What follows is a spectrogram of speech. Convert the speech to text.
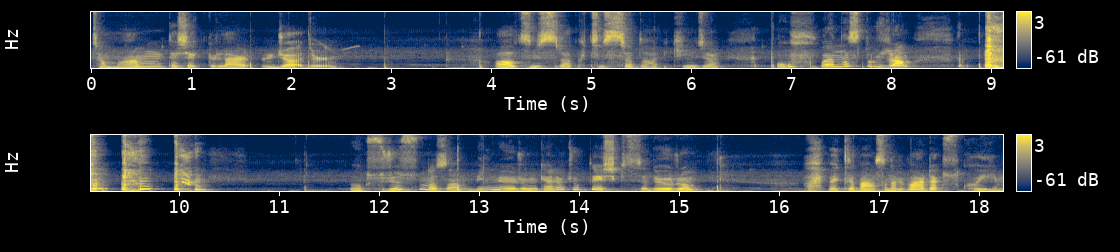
Tamam. Teşekkürler. Rica ederim. Altıncı sıra. Kaçıncı sırada? İkinci. Uf ben nasıl duracağım? Öksürüyorsun da sen. Bilmiyorum. Kendimi çok değişik hissediyorum. Ay, bekle ben sana bir bardak su koyayım.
